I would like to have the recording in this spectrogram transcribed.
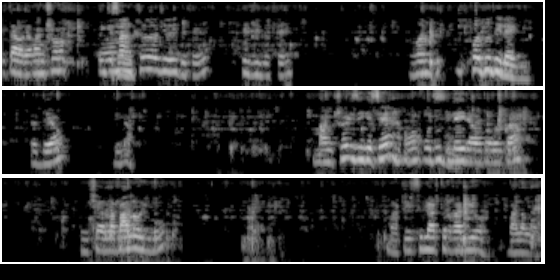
এটা ওরা মাংস মাংস জুই দিছে সিজি দিছে কদু দিলাই দেও দিলাম মাংস ইজি গেছে এখন কদু দিলেই রাও তো ওকা ইনশাল্লাহ ভালো হইব। মাটির চুলার তরকারিও ভালো লাগে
